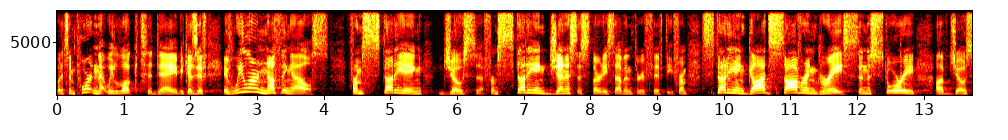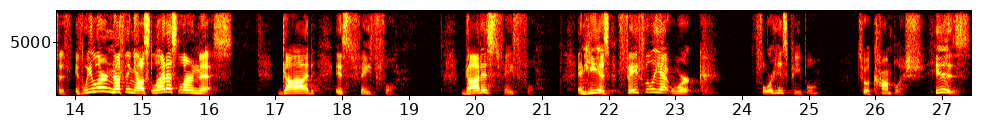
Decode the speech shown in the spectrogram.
But it's important that we look today because if, if we learn nothing else from studying Joseph, from studying Genesis 37 through 50, from studying God's sovereign grace in the story of Joseph, if we learn nothing else, let us learn this God is faithful. God is faithful. And He is faithfully at work for His people to accomplish His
